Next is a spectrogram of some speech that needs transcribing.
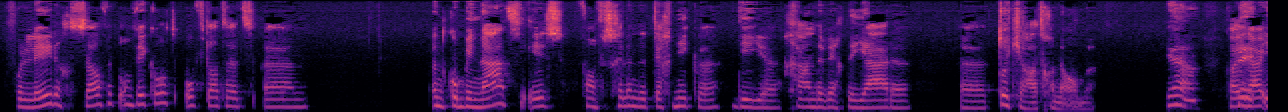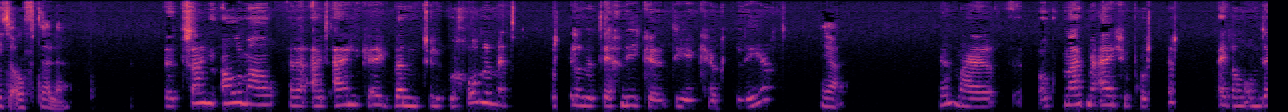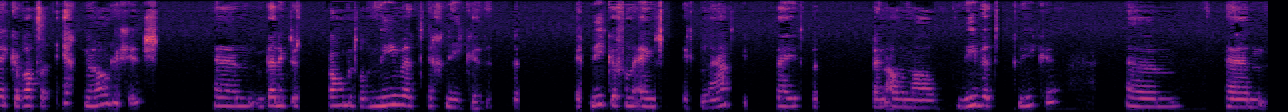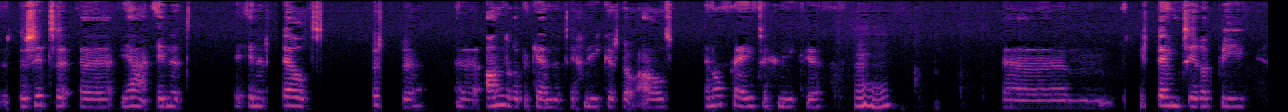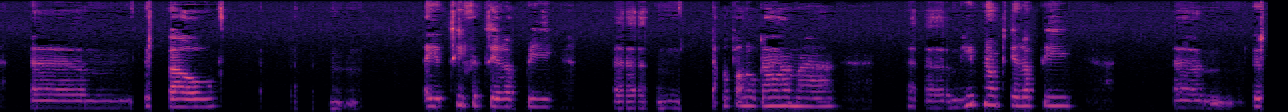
volledig zelf hebt ontwikkeld of dat het um, een combinatie is van verschillende technieken die je gaandeweg de jaren uh, tot je had genomen. Ja. Kan je nee, daar iets over vertellen? Het zijn allemaal uh, uiteindelijk, ik ben natuurlijk begonnen met verschillende technieken die ik heb geleerd. Ja. Ja, maar ook vanuit mijn eigen proces je dan ontdekken wat er echt nodig is. En ben ik dus gekomen tot nieuwe technieken. De technieken van relatie zijn allemaal nieuwe technieken. Um, en ze zitten uh, ja, in, het, in het veld tussen uh, andere bekende technieken zoals NLP-technieken, mm -hmm. um, systeemtherapie, um, gestalt, um, creatieve therapie, um, panorama, um, hypnotherapie. Um, dus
